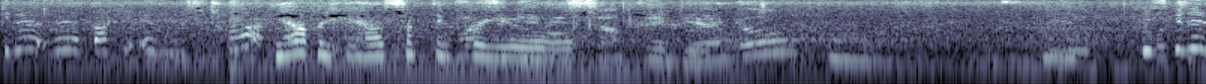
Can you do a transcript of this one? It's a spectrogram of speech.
get it and back it in this truck. Yeah, but he has something for wants to give you. you something, Daniel. Hmm. He's gonna.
